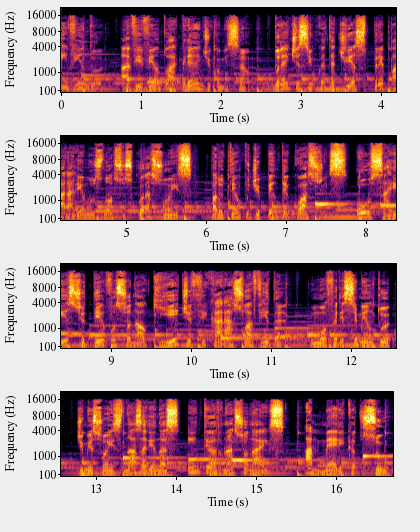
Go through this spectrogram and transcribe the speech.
Bem-vindo a Vivendo a Grande Comissão. Durante 50 dias prepararemos nossos corações para o tempo de Pentecostes. Ouça este devocional que edificará sua vida. Um oferecimento de Missões Nazarenas Internacionais, América do Sul.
